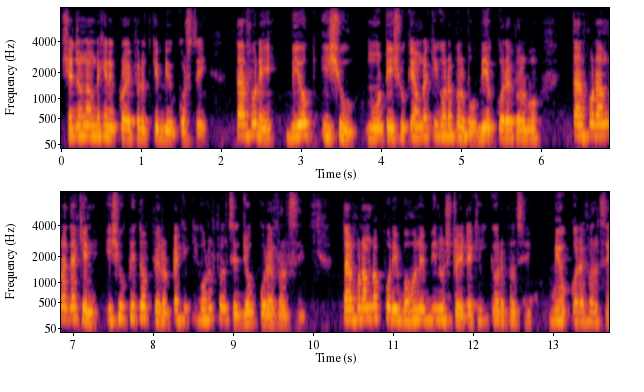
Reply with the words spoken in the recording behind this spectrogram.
সেজন্য আমরা এখানে ক্রয় ফেরতকে বিয়োগ করছি। তারপরে বিয়োগ ইস্যু, মোট ইস্যুকে আমরা কি করে ফেলব? বিয়োগ করে ফেলব। তারপরে আমরা দেখেন, ইস্যুকৃত ফেরতটাকে কি করে ফেলছে? যোগ করে ফেলছি। তারপর আমরা পরিবহনে বিনষ্ট এটাকে কি করে ফেলছি? বিয়োগ করে ফেলছি।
